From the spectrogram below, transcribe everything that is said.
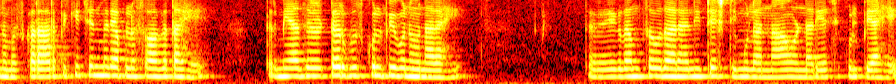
नमस्कार आर पी किचनमध्ये आपलं स्वागत आहे. तर मी आज टरबूज कुल्फी बनवणार आहे. तर एकदम चवदार आणि टेस्टी मुलांना आवडणारी अशी कुल्फी आहे.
